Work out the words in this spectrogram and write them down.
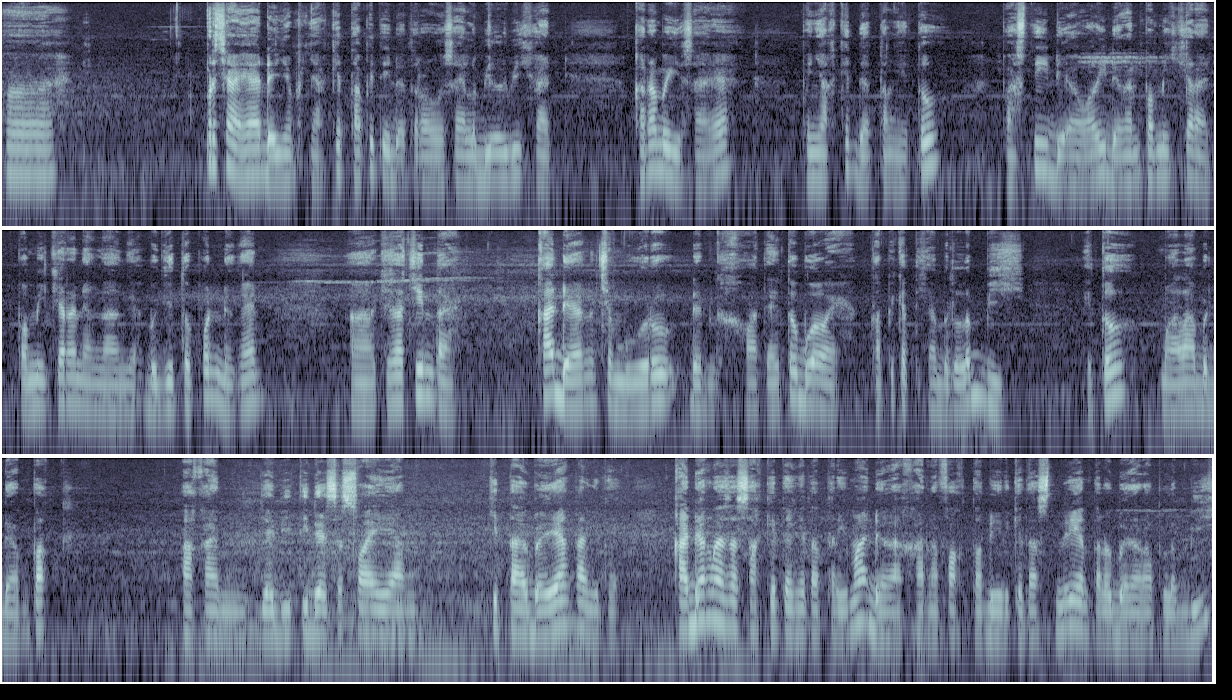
uh, percaya adanya penyakit tapi tidak terlalu saya lebih-lebihkan. Karena bagi saya penyakit datang itu pasti diawali dengan pemikiran. Pemikiran yang enggak begitupun dengan uh, kisah cinta kadang cemburu dan kekhawatiran itu boleh tapi ketika berlebih itu malah berdampak akan jadi tidak sesuai yang kita bayangkan gitu kadang rasa sakit yang kita terima adalah karena faktor diri kita sendiri yang terlalu berharap lebih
